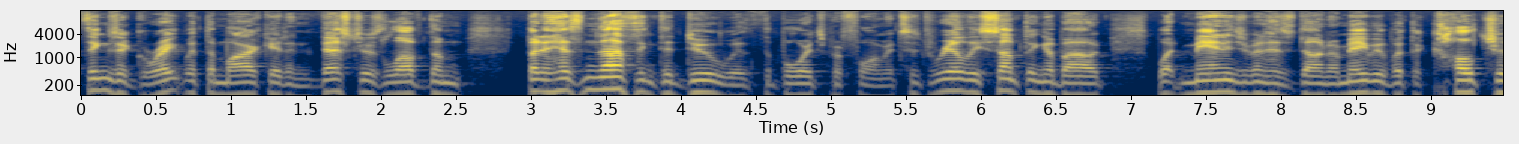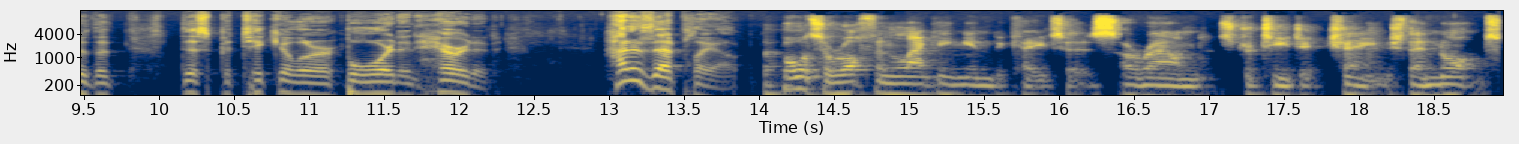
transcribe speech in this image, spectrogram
things are great with the market, investors love them, but it has nothing to do with the board's performance. It's really something about what management has done, or maybe what the culture that this particular board inherited. How does that play out? Boards are often lagging indicators around strategic change. They're not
